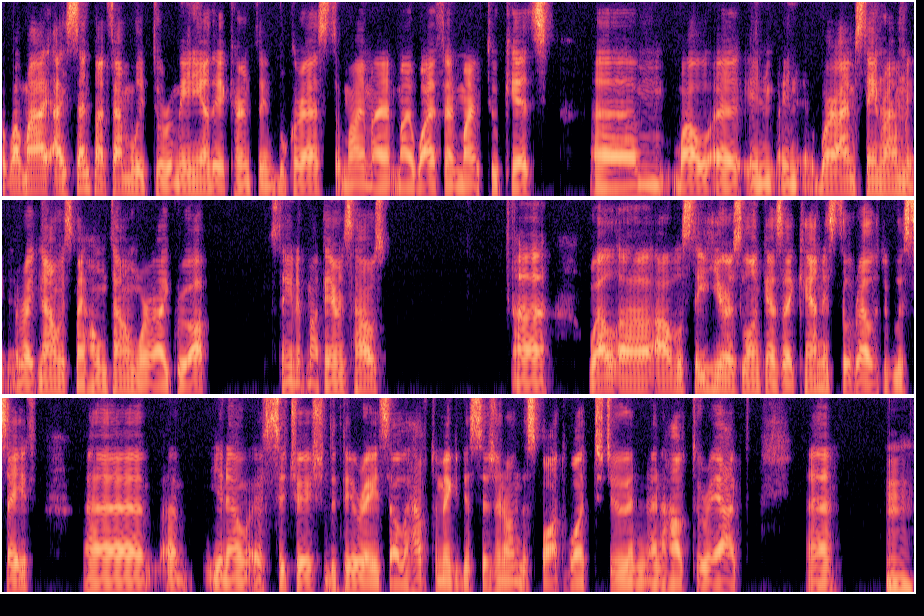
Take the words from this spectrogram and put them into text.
Well, my I sent my family to Romania. They're currently in Bucharest. My my, my wife and my two kids. Um, well, uh, in in where I'm staying right, now is my hometown where I grew up, staying at my parents' house. Uh, well, uh, I will stay here as long as I can. It's still relatively safe. Uh, uh, you know, if situation deteriorates, I'll have to make a decision on the spot what to do and, and how to react. Mm.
